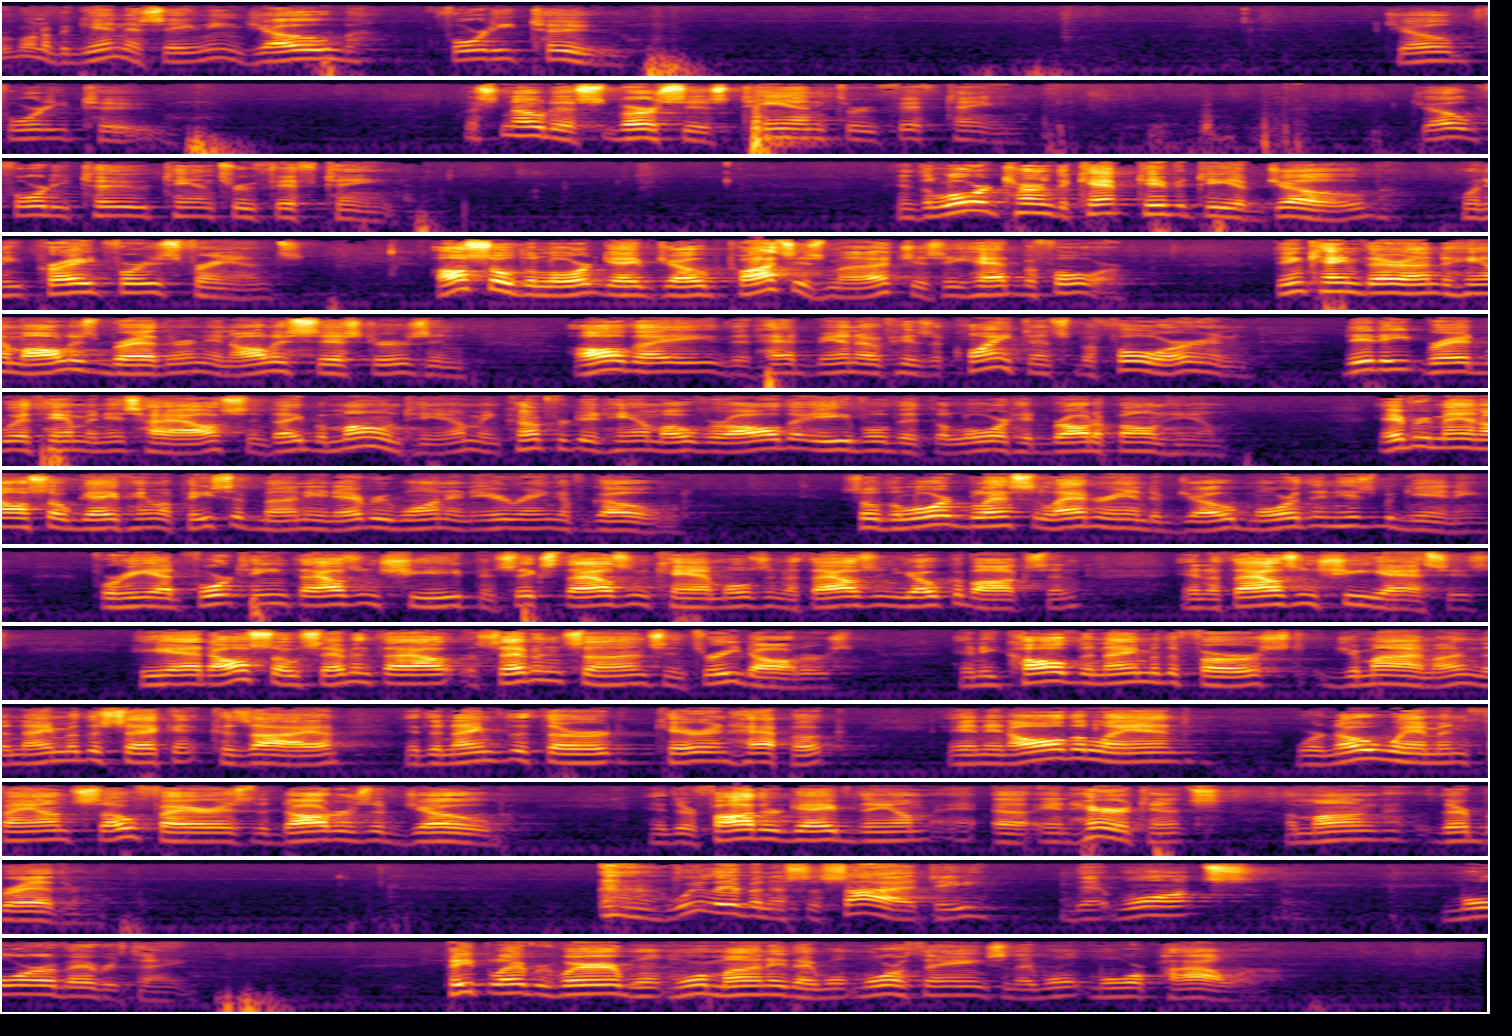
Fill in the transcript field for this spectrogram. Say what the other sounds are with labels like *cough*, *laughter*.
We're going to begin this evening, Job 42. Job 42. Let's notice verses 10 through 15. Job 42, 10 through 15. And the Lord turned the captivity of Job when he prayed for his friends. Also, the Lord gave Job twice as much as he had before. Then came there unto him all his brethren and all his sisters and all they that had been of his acquaintance before, and did eat bread with him in his house, and they bemoaned him and comforted him over all the evil that the Lord had brought upon him. Every man also gave him a piece of money, and every one an earring of gold. So the Lord blessed the latter end of Job more than his beginning, for he had fourteen thousand sheep, and six thousand camels, and a thousand yoke of oxen, and a thousand she asses. He had also seven, thousand, seven sons and three daughters. And he called the name of the first Jemima, and the name of the second Keziah, and the name of the third Keren-happuch. And in all the land were no women found so fair as the daughters of Job and their father gave them uh, inheritance among their brethren. *clears throat* we live in a society that wants more of everything. People everywhere want more money, they want more things, and they want more power.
